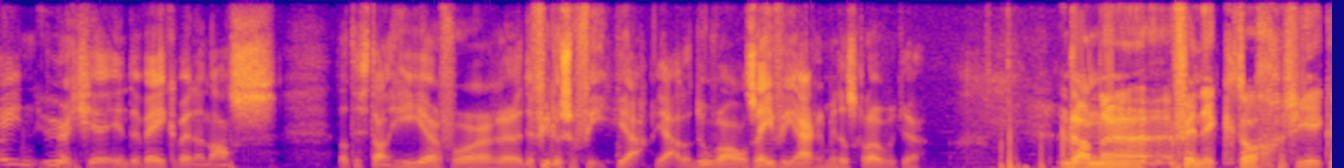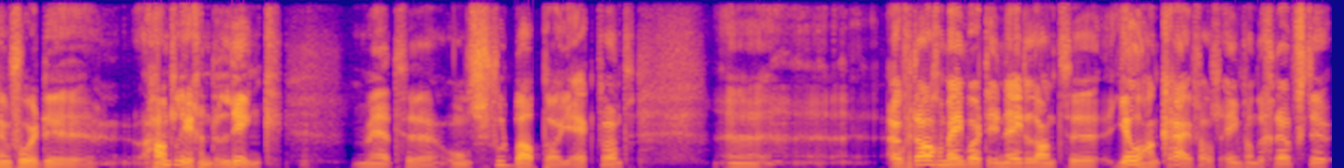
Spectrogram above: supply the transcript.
Eén uurtje in de week bij een as. Dat is dan hier voor de filosofie. Ja, ja, dat doen we al zeven jaar inmiddels, geloof ik. Ja. Dan vind ik toch, zie ik een voor de hand liggende link met ons voetbalproject. Want over het algemeen wordt in Nederland uh, Johan Cruijff als een van de grootste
